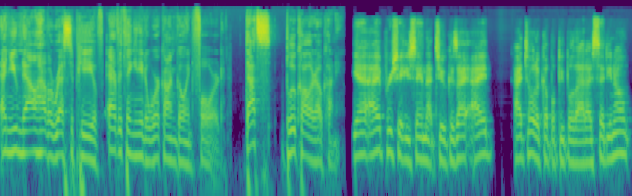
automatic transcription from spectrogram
and you now have a recipe of everything you need to work on going forward. That's blue collar elk hunting. Yeah, I appreciate you saying that too. Cause I, I, I told a couple people that I said, you know,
